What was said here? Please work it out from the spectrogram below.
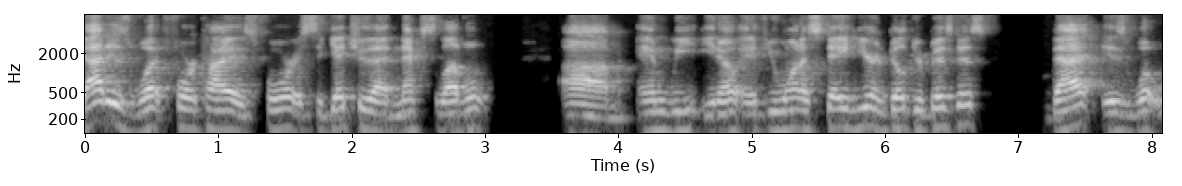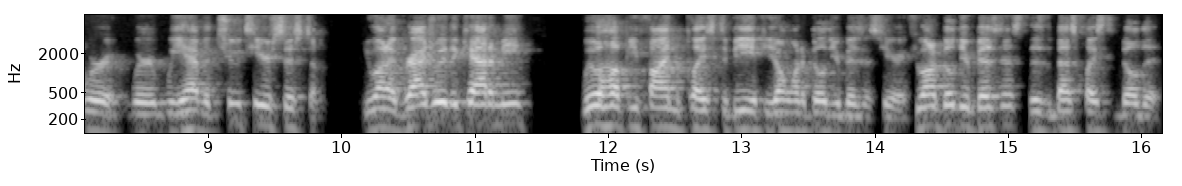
that is what Fort Kaya is for, is to get you that next level. Um, and we, you know, if you want to stay here and build your business, that is what we're, we're we have a two-tier system. You want to graduate the academy, we'll help you find a place to be if you don't want to build your business here. If you want to build your business, this is the best place to build it.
